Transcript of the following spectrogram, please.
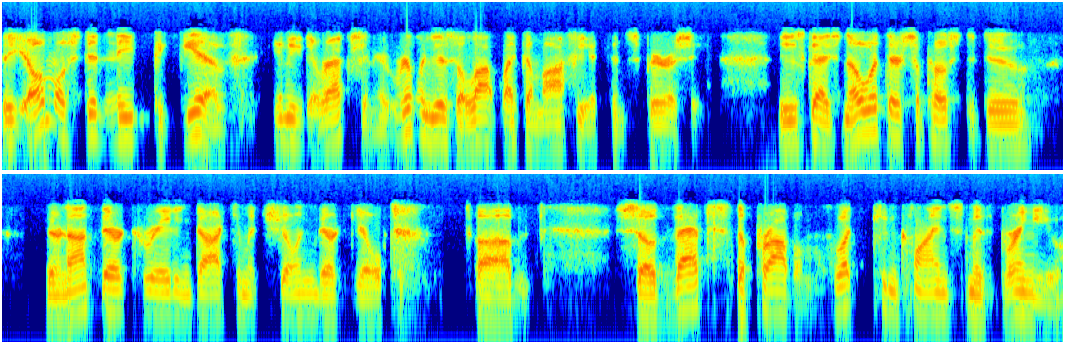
you almost didn't need to give any direction. It really is a lot like a mafia conspiracy. These guys know what they're supposed to do. They're not there creating documents showing their guilt. Um, so that's the problem. What can Klein Clinesmith bring you?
